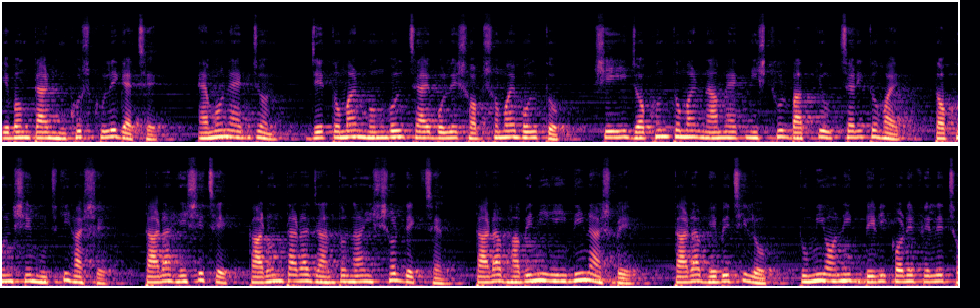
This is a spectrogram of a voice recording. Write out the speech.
এবং তার মুখোশ খুলে গেছে। এমন একজন, যে তোমার মঙ্গল চায় বলে সবসময় বলতো সেই যখন তোমার নাম এক নিষ্ঠুর বাক্যে উচ্চারিত হয়, তখন সে মুচকি হাসে। তারা হেসেছে, কারণ তারা জানতো না ঈশ্বর দেখছেন। তারা ভাবেনি এই দিন আসবে। তারা ভেবেছিল, তুমি অনেক দেরি করে ফেলেছ,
